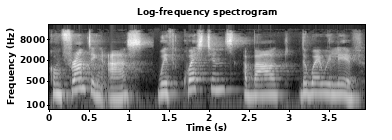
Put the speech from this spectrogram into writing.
confronting us with questions about the way we live.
